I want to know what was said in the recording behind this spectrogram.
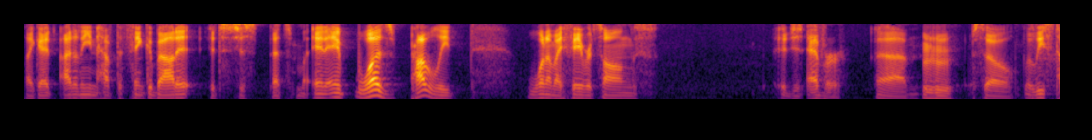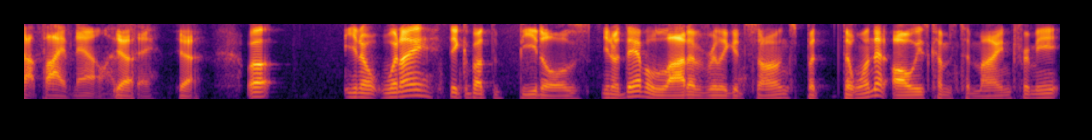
like I I don't even have to think about it. It's just that's my, and it was probably one of my favorite songs, uh, just ever. Um, So at least top five now, I Yeah. would say. Yeah. Well, you know, when I think about the Beatles, you know, they have a lot of really good songs, but the one that always comes to mind for me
